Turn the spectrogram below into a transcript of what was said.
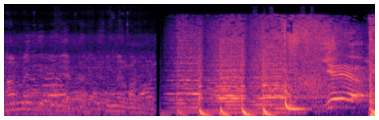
সামনের দিকে একটা সুন্দর করে Yeah.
